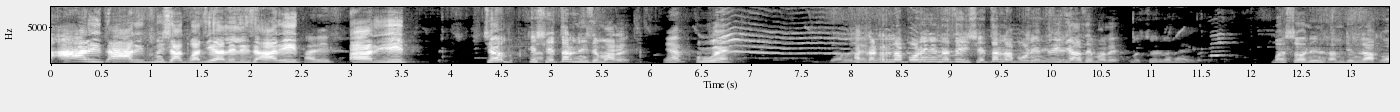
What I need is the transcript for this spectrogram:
આ રીત આ શાકભાજી આલેલી છે. આ રીત. આ રીત. ચમ કે શેતરની છે મારે. એમ? હું આ ગટરના પાણીની નથી શેતરના પાણી ઉતરી ગયા છે મને. બસો રૂપિયા થાય. બસો ની સમજીને રાખો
